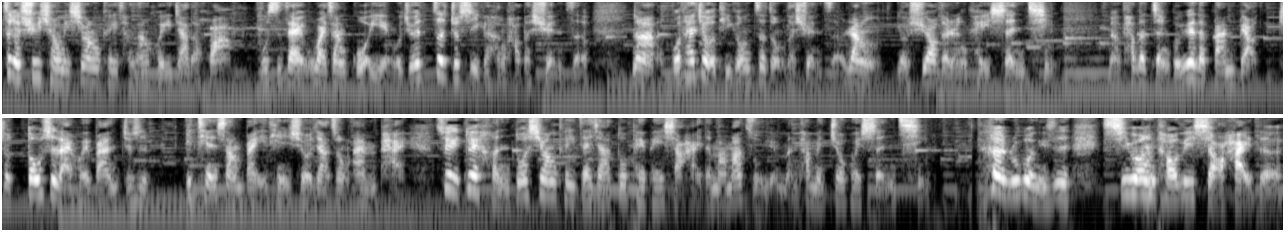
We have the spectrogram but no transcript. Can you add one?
这个需求，你希望可以常常回家的话，不是在外站过夜，我觉得这就是一个很好的选择。那国泰就有提供这种的选择，让有需要的人可以申请。那他的整个月的班表就都是来回班，就是一天上班一天休假这种安排，所以对很多希望可以在家多陪陪小孩的妈妈组员们，他们就会申请。那 如果你是希望逃离小孩的，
